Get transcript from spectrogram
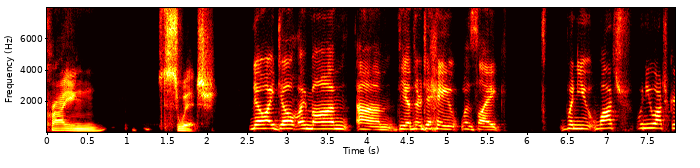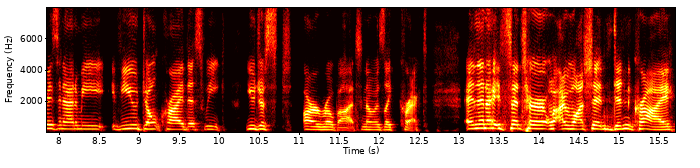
crying switch. No, I don't. My mom um the other day was like when you watch when you watch Grey's Anatomy, if you don't cry this week, you just are a robot. And I was like, correct. And then I sent her I watched it and didn't cry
